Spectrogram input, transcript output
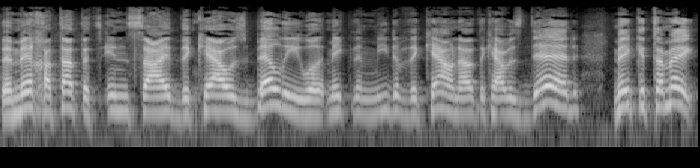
the mechatat that's inside the cow's belly, will it make the meat of the cow now that the cow is dead, make it tamei?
